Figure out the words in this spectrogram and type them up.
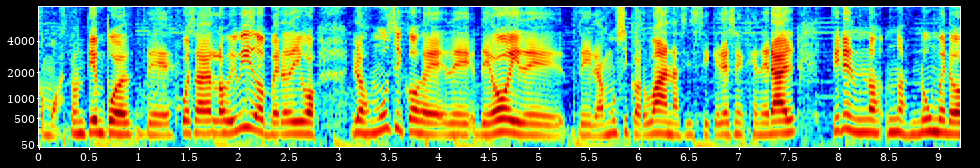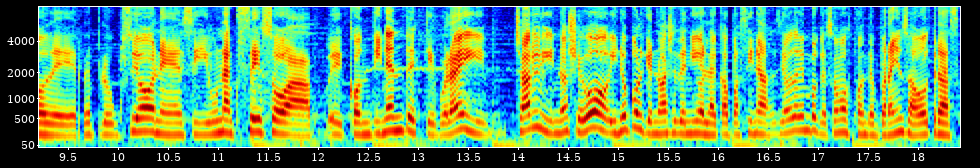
como hasta un tiempo de después de haberlos vivido, pero digo, los músicos de, de- de hoy, de, la música urbana, si, si querés en general, tienen unos, unos números de reproducciones y un acceso a eh, continentes que por ahí Charlie no llegó, y no porque no haya tenido la capacidad, sino también porque somos contemporáneos a otras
